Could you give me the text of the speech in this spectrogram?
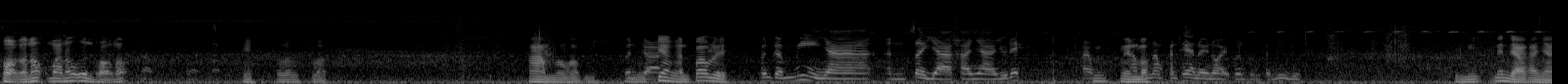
ถอกกันเนาะบ้านเฮาเอื่นถอกเนาะนี่กำลังสอดห้ามเนาะครับนี่เป็นกะเพียงกันปั๊บเลยเพิ่นก็มียาอันใส่ยาคายาอยู่เด้ครับแม่นบ่น้ำน้ำคันแท้หน่อยๆเพิ่นเพิ่นก็มีอยู่ทีนี้แม่นยาขายา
